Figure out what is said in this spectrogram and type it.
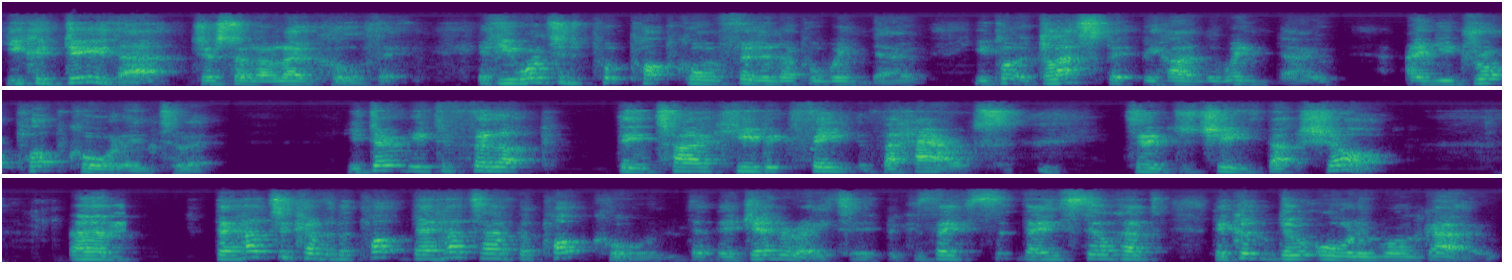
You could do that just on a local thing. If you wanted to put popcorn filling up a window, you put a glass bit behind the window and you drop popcorn into it. You don't need to fill up the entire cubic feet of the house to achieve that shot. Um, they had to cover the pop. They had to have the popcorn that they generated because they they still had they couldn't do it all in one go.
